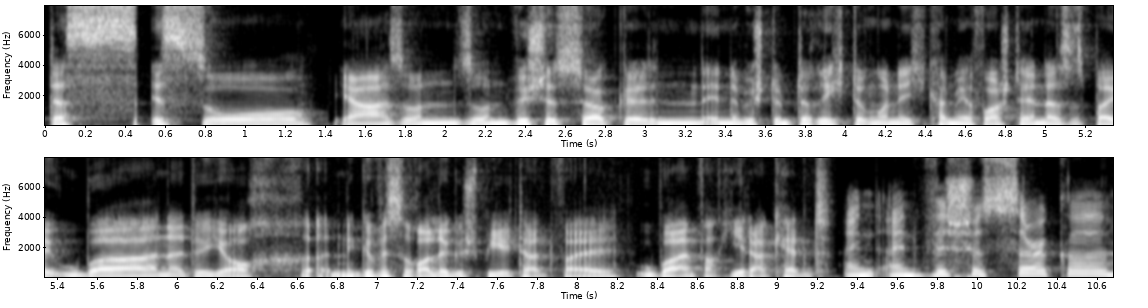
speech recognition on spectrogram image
das ist so, ja, so ein, so ein vicious Circle in, in eine bestimmte Richtung. Und ich kann mir vorstellen, dass es bei Uber natürlich auch eine gewisse Rolle gespielt hat, weil Uber einfach einfach jeder kennt. Ein, ein vicious Circle,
